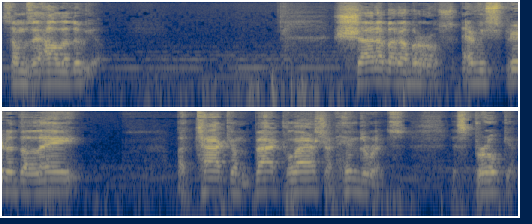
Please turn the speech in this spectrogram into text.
Some say hallelujah. Every spirit of delay, attack and backlash and hindrance is broken.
